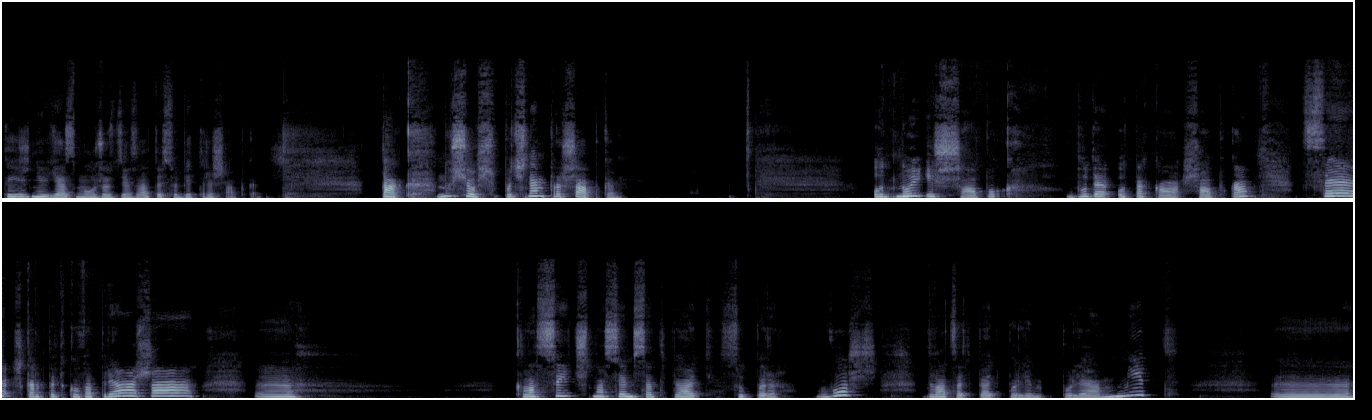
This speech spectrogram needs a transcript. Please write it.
тижнів я зможу зв'язати собі три шапки. Так, ну що ж, почнемо про шапки. Одною із шапок буде отака шапка. Це шкарпеткова пряжа. Е, класична 75 супер вош, 25 полі, поліамід, е,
